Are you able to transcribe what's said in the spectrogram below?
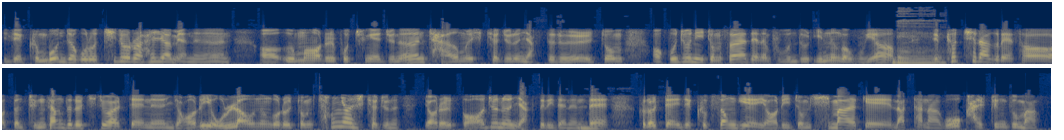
이제 근본적으로 치료를 하려면은 어 음허를 보충해주는 자음을 시켜주는 약들을 좀 어, 꾸준히 좀 써야 되는 부분도 있는 거고요. 네. 이제 표치라 그래서 어떤 증상들을 치료할 때는 열이 올라오는 거를 좀 청열시켜주는 열을 꺼주는 약들이 되는데 음. 그럴 때 이제 급성기에 열이 좀 심하게 나타나고 갈증도 막 많고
